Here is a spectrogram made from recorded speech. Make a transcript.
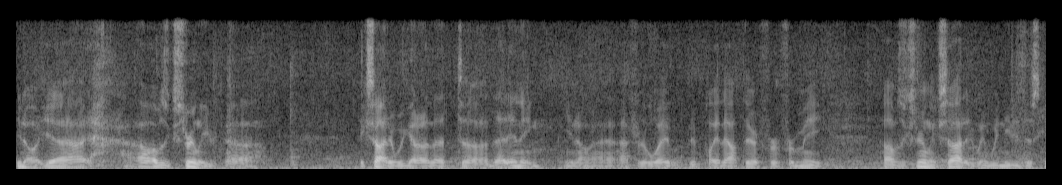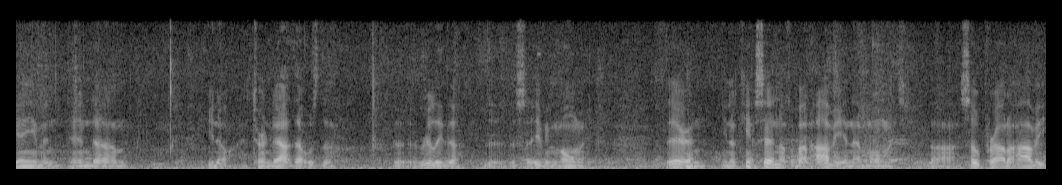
You know, yeah, I, I was extremely uh, excited we got out of that uh, that inning. You know, after the way it, played out there for, for me, I was extremely excited. We, we needed this game, and and um, you know, it turned out that was the, the really the, the, the saving moment there. And you know, can't say enough about Javi in that moment. Uh, so proud of Javi.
